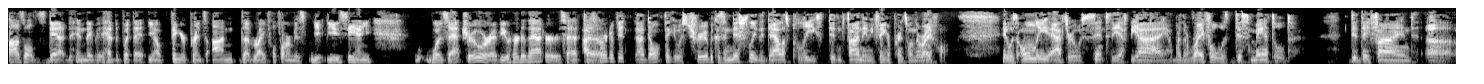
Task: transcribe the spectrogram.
Oswald's dead, and they had to put the you know fingerprints on the rifle for him. Is do you see any? Was that true, or have you heard of that, or is that? Uh... I've heard of it. I don't think it was true because initially the Dallas police didn't find any fingerprints on the rifle. It was only after it was sent to the FBI, where the rifle was dismantled, did they find uh,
